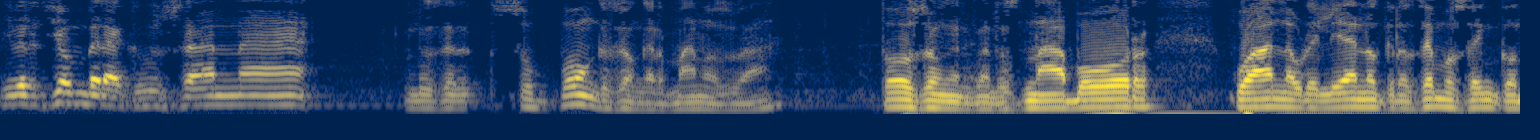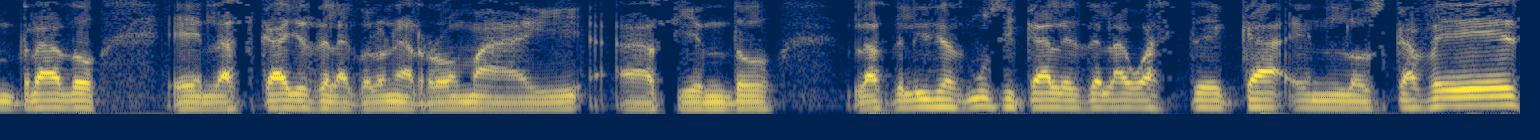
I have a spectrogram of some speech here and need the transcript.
Diversión veracruzana, los, supongo que son hermanos, ¿va? Todos son hermanos. Nabor, Juan, Aureliano, que nos hemos encontrado en las calles de la colonia Roma, ahí haciendo las delicias musicales del agua azteca en los cafés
